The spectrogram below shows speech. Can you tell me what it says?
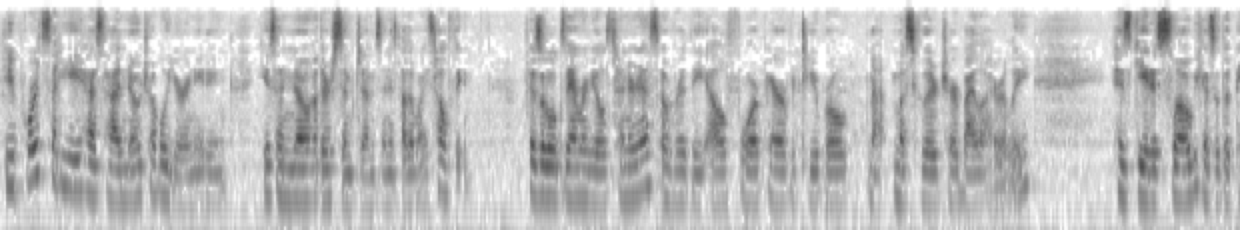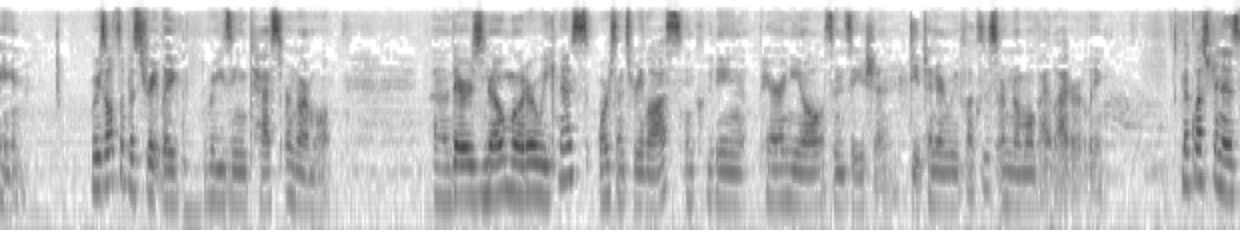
He reports that he has had no trouble urinating, he has had no other symptoms, and is otherwise healthy. Physical exam reveals tenderness over the L4 paravertebral musculature bilaterally. His gait is slow because of the pain. Results of a straight leg raising test are normal. Uh, there is no motor weakness or sensory loss, including perineal sensation. Deep tendon reflexes are normal bilaterally. The question is,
